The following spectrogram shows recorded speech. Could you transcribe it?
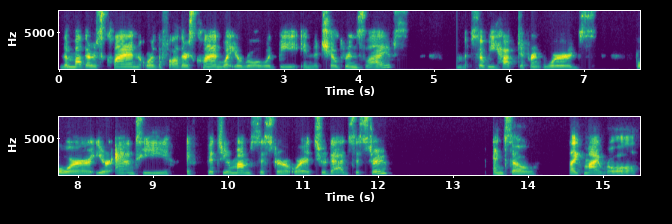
the mother's clan or the father's clan, what your role would be in the children's lives. Um, so we have different words for your auntie, if it's your mom's sister or it's your dad's sister. And so, like, my role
